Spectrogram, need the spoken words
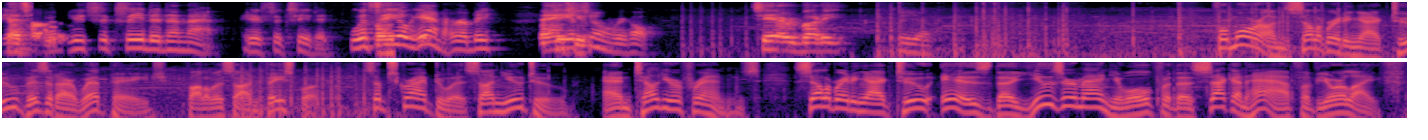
Yeah, that's how. you succeeded in that. You succeeded. We'll see you you. again, Herbie. Thank see you you. soon, we hope. See you, everybody. See ya. For more on Celebrating Act Two, visit our webpage, follow us on Facebook, subscribe to us on YouTube, and tell your friends. Celebrating Act Two is the user manual for the second half of your life.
